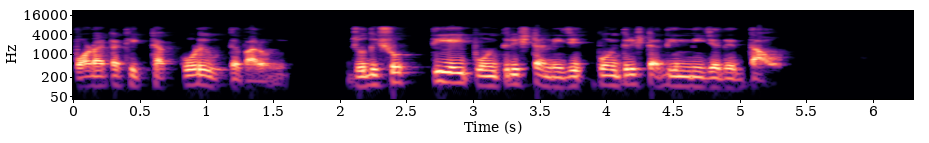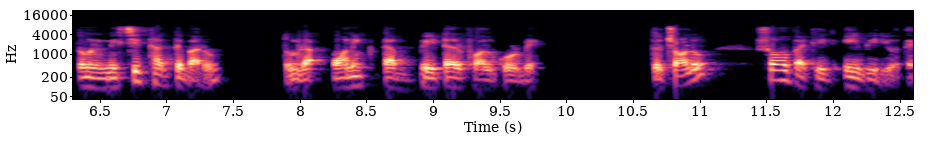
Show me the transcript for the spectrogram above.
পড়াটা ঠিকঠাক করে উঠতে পারোনি। যদি সত্যি এই পঁয়ত্রিশটা নিজে, পঁয়ত্রিশটা দিন নিজেদের দাও, তোমরা নিশ্চিত থাকতে পারো, তোমরা অনেকটা বেটার ফল করবে। তো চলো, সহপাঠীর এই ভিডিওতে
